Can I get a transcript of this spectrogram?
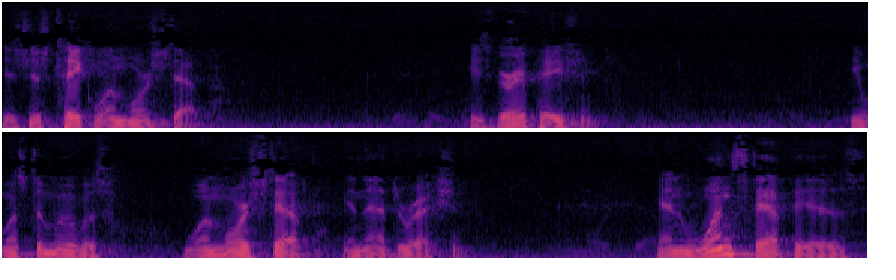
is just take one more step. He's very patient. He wants to move us one more step in that direction. And one step is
